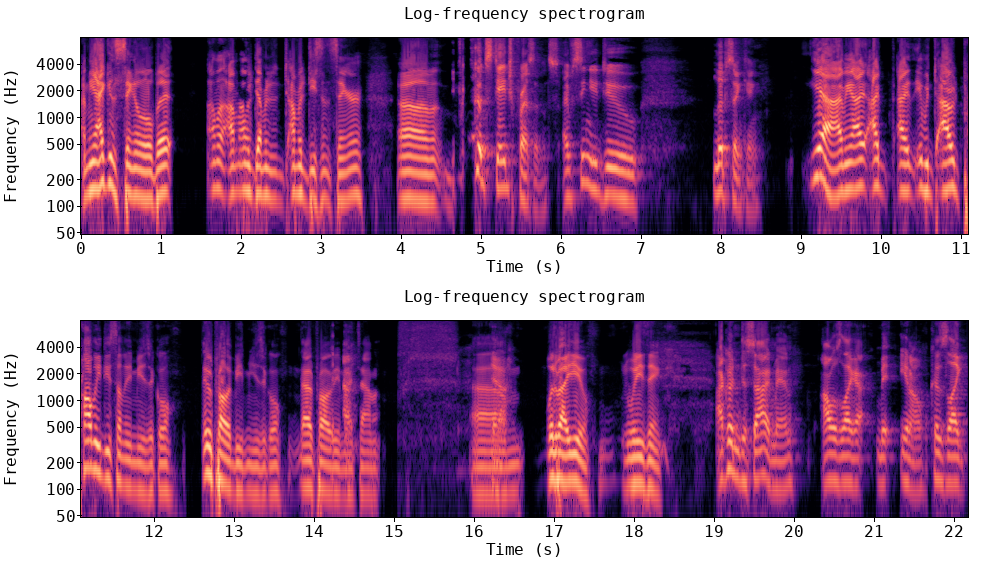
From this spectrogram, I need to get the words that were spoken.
I mean, I can sing a little bit. I'm a, I'm a, I'm a, I'm a decent singer. Um, Good stage presence. I've seen you do lip syncing. Yeah, I mean, I, I, I, it would, I would probably do something musical. It would probably be musical. That would probably be my talent. Um, what about you? What do you think? I couldn't decide, man. I was like, uh, you know, because like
